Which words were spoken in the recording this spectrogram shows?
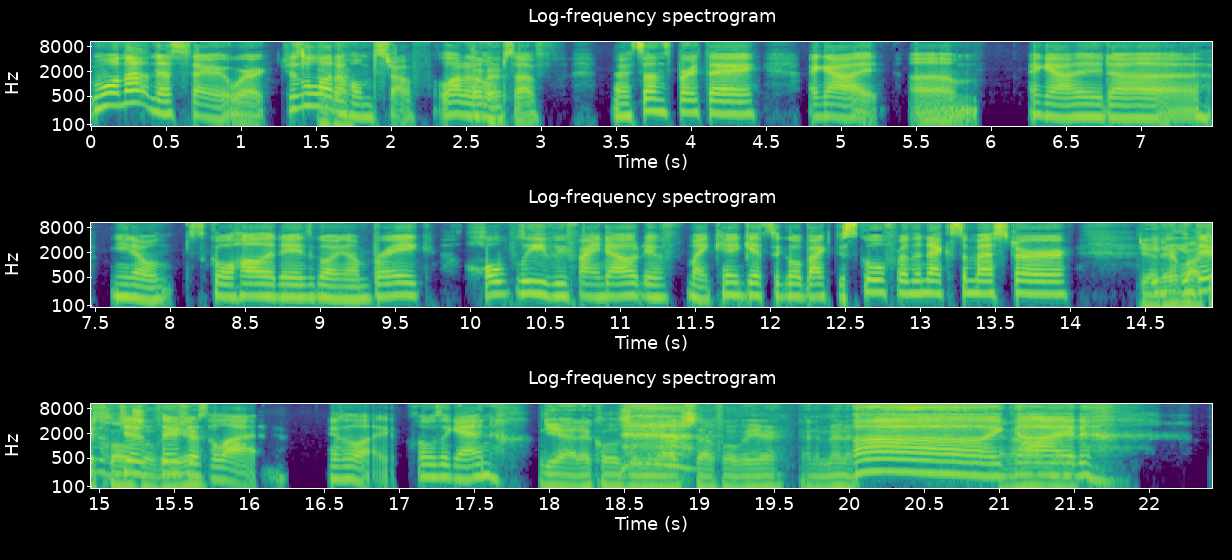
well, not necessarily work, just a lot of home stuff. A lot of Okay. home stuff. My son's birthday. I got, um, I got, uh, you know, school holidays going on break. Hopefully, we find out if my kid gets to go back to school for the next semester. Yeah, they're about to there's close just, over there's here. just a lot. There's a lot. Close again. Yeah, they're closing New York stuff over here in a minute. Oh my In god!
